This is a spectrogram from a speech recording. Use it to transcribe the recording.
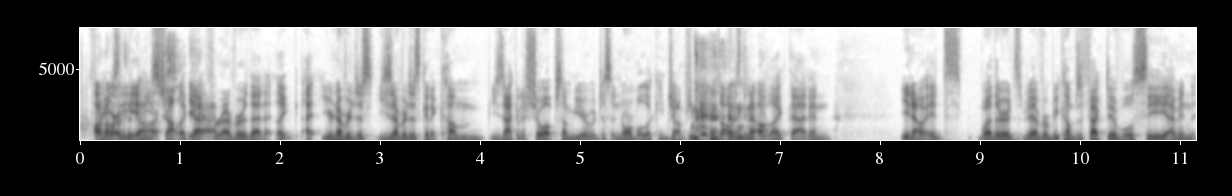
crazy and he's shot like yeah. that forever that like you're never just he's never just going to come he's not going to show up some year with just a normal looking jump shot it's always going to no. be like that and you know it's whether it ever becomes effective we'll see i mean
